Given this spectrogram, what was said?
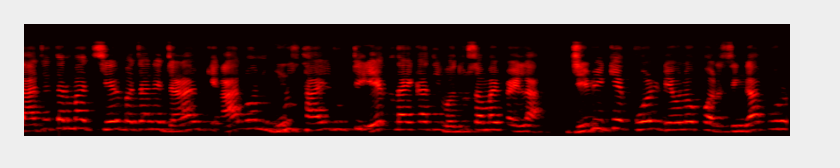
તાજેતરમાં જ શેર બજારને જણાવ્યું કે આ લોન મૂળ સ્થાયી રૂપથી એક દાયકાથી વધુ સમય પહેલા GVK coal developer Singapore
